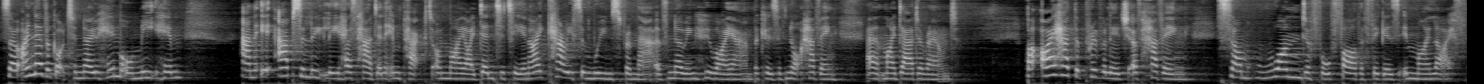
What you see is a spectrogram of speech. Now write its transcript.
So I never got to know him or meet him. And it absolutely has had an impact on my identity. And I carry some wounds from that of knowing who I am because of not having uh, my dad around. But I had the privilege of having some wonderful father figures in my life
